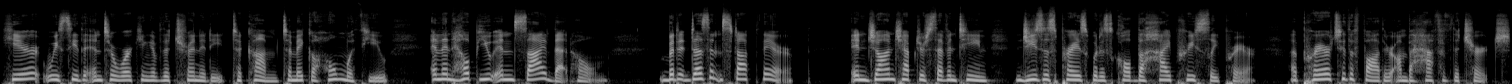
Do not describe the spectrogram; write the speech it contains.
Here we see the interworking of the Trinity to come to make a home with you and then help you inside that home. But it doesn't stop there. In John chapter 17, Jesus prays what is called the high priestly prayer, a prayer to the Father on behalf of the church.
